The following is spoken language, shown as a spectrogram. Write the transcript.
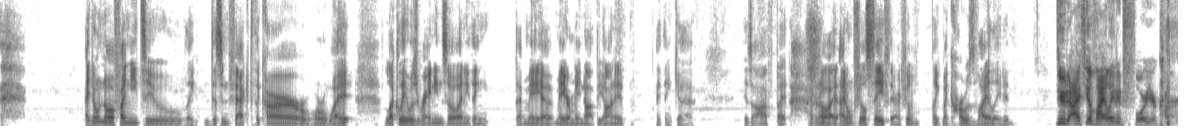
I don't know if I need to like disinfect the car or or what. Luckily, it was raining, so anything that may have may or may not be on it, I think uh, is off. But I don't know. I, I don't feel safe there. I feel like my car was violated. Dude, I feel violated for your car.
